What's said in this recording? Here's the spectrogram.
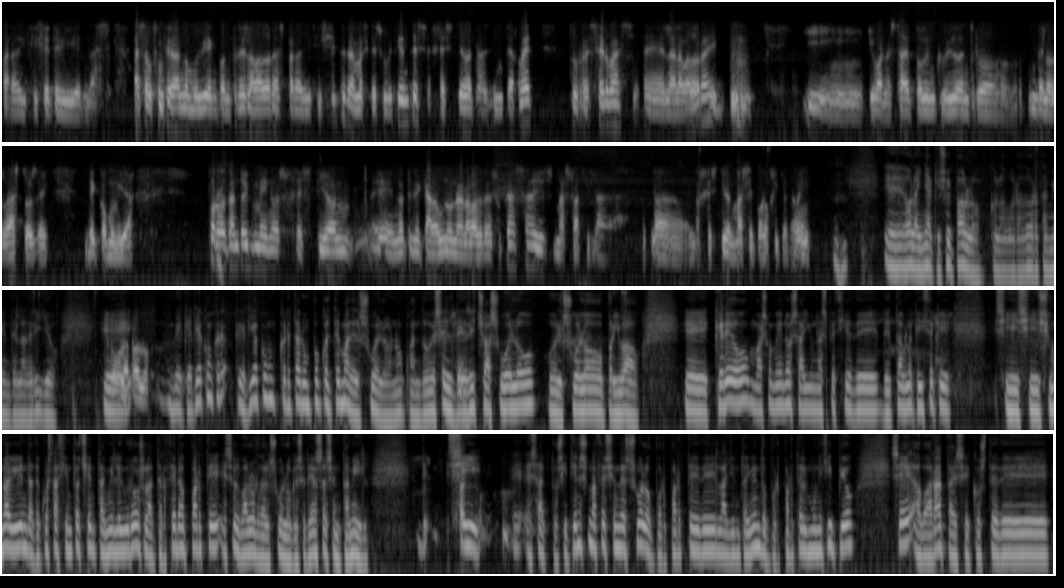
para 17 viviendas. Ha estado funcionando muy bien con tres lavadoras para 17, nada más que suficientes. Se gestiona a través de Internet, tú reservas eh, la lavadora y, y, bueno, está todo incluido dentro de los gastos de, comunidad. Por lo tanto, hay menos gestión, eh, no tiene cada uno una lavadora en su casa y es más fácil la, la, gestión más ecológica también. Eh, hola Iñaki, soy Pablo, colaborador también de Ladrillo. hola eh, Pablo. Me quería, quería concretar un poco el tema del suelo, ¿no? cuando es el derecho a suelo o el suelo privado. Eh, creo, más o menos, hay una especie de, tabla que dice que si, si, si, una vivienda te cuesta 180.000 euros, la tercera parte es el valor del suelo, que serían 60.000. Sí, exacto. Si tienes una cesión de suelo por parte del ayuntamiento, por parte del municipio, se abarata ese coste de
